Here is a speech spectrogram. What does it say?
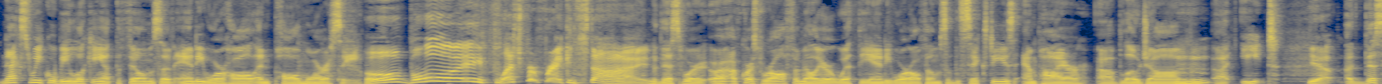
Next week we'll be looking at the films of Andy Warhol and Paul Morrissey. Oh boy, Flesh for Frankenstein. This were, uh, of course, we're all familiar with the Andy Warhol films of the '60s: Empire, uh, Blowjob, uh, Eat. Yeah, Uh, this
